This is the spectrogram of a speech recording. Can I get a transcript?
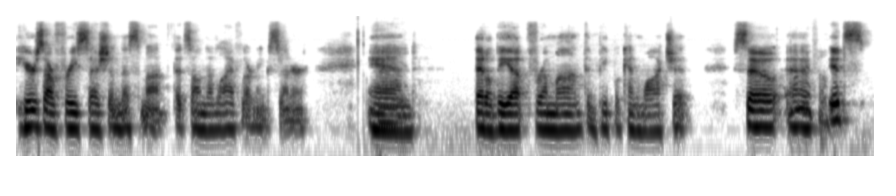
here's our free session this month that's on the Live Learning Center. And right. That'll be up for a month and people can watch it. So uh, it's,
